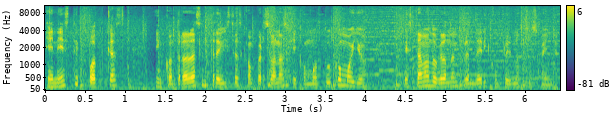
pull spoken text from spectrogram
en este podcast encontrarás entrevistas con personas que como tú como yo estamos logrando emprender y cumplir nuestros sueños.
